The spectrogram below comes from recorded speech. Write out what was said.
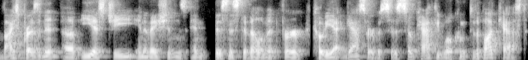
Vice President of ESG Innovations and Business Development for Kodiak Gas Services. So, Kathy, welcome to the podcast.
